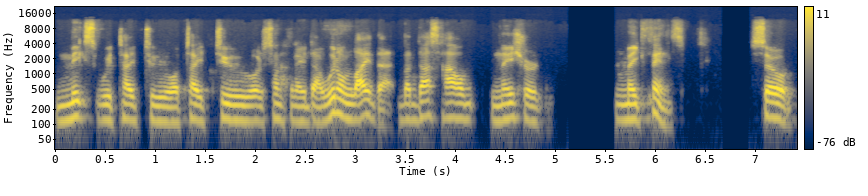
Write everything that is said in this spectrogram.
mixed with type 2 or type 2 or something like that. We don't like that, but that's how nature make things. So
